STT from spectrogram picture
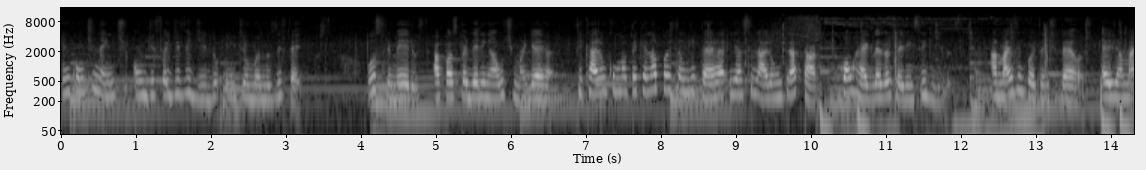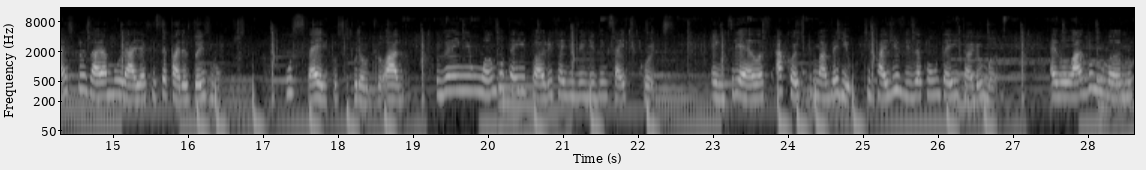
um continente onde foi dividido entre humanos e féricos. Os primeiros, após perderem a última guerra, ficaram com uma pequena porção de terra e assinaram um tratado, com regras a serem seguidas. A mais importante delas é jamais cruzar a muralha que separa os dois mundos. Os féricos, por outro lado, vivem em um amplo território que é dividido em sete cortes, entre elas a corte primaveril, que faz divisa com o território humano. É no lado humano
